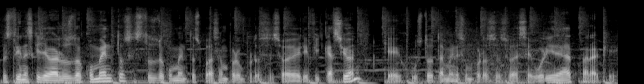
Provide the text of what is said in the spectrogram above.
pues tienes que llevar los documentos. Estos documentos pasan por un proceso de verificación, que justo también es un proceso de seguridad para que, eh,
